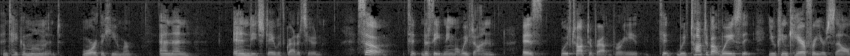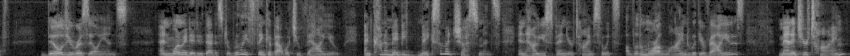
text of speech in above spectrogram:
and take a moment, or the humor, and then end each day with gratitude. So t- this evening, what we've done is We've talked about breathe. To, we've talked about ways that you can care for yourself. build your resilience. And one way to do that is to really think about what you value and kind of maybe make some adjustments in how you spend your time so it's a little more aligned with your values. Manage your time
